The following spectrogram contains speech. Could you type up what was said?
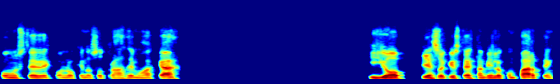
con ustedes, con lo que nosotros hacemos acá y yo pienso que ustedes también lo comparten.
